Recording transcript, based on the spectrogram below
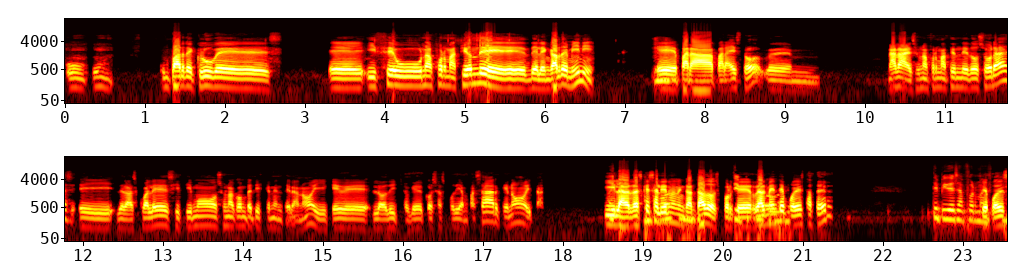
un, un, par de clubes. Eh, hice una formación de, del Engarde Mini. Eh, para, para, esto. Em, nada, es una formación de dos horas y de las cuales hicimos una competición entera, ¿no? Y que lo he dicho, qué cosas podían pasar, qué no y tal. Y la verdad es que salieron encantados porque realmente puedes hacer. Te pido esa formación. Que puedes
